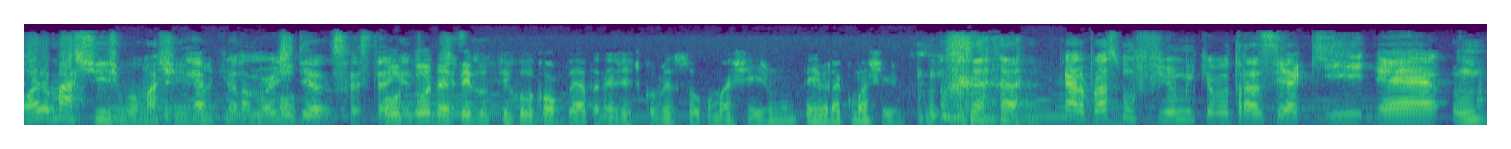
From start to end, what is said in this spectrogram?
Olha o machismo, o machismo É, aqui. pelo amor de Deus. Hashtag Voltou, né? Fez o círculo completo, né? A gente começou com machismo, terminar com machismo. Cara, o próximo filme que eu vou trazer aqui é um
